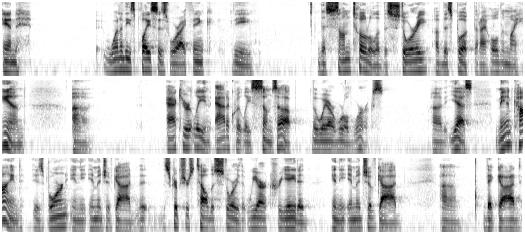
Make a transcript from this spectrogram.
And one of these places where I think the, the sum total of the story of this book that I hold in my hand uh, accurately and adequately sums up the way our world works. Uh, that yes, mankind is born in the image of God. The, the, scriptures tell the story that we are created in the image of God. Um, that God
